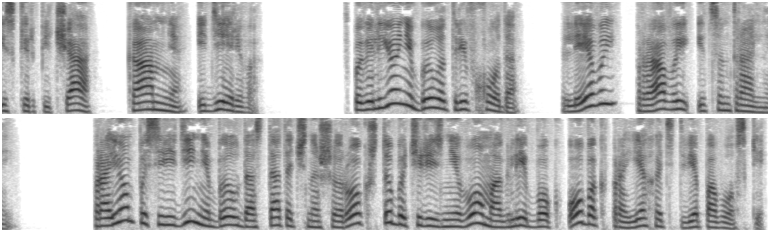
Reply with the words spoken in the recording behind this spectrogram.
из кирпича, камня и дерева. В павильоне было три входа — левый, правый и центральный. Проем посередине был достаточно широк, чтобы через него могли бок о бок проехать две повозки.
